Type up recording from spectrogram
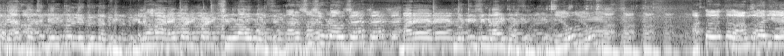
ત્યાર પછી બિલકુલ લીધું નથી. એટલે મારે પણ પણ સીવડાવવું પડશે. તારે શું સીવડાવવું છે? મારે મોટી સીવડાવવી પડશે. એવું? હા હા હા. તો એક કામ કરીએ.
